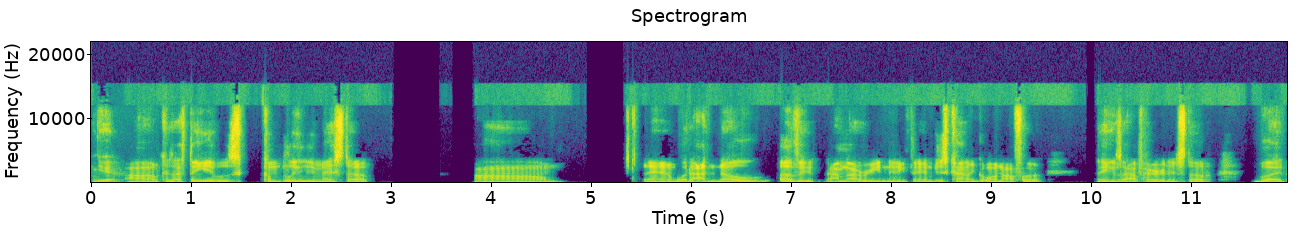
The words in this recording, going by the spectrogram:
Yeah. because I think it was completely messed up. Um, and what I know of it, I'm not reading anything. I'm just kind of going off of things I've heard and stuff. But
